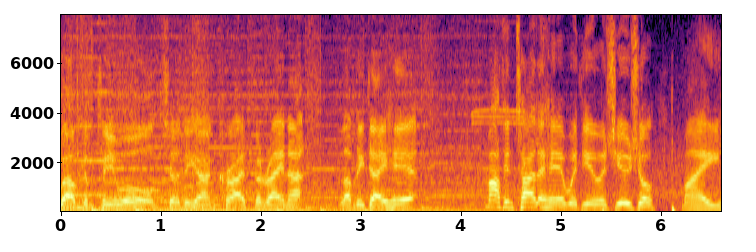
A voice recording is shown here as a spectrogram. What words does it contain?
welcome to you all to the Johan Cruyff Arena. Lovely day here. Martin Tyler here with you as usual. My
